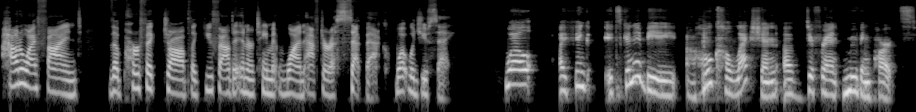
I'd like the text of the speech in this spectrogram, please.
how do I find the perfect job like you found at Entertainment One after a setback, what would you say? Well, I think it's going to be a whole collection of different moving parts.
